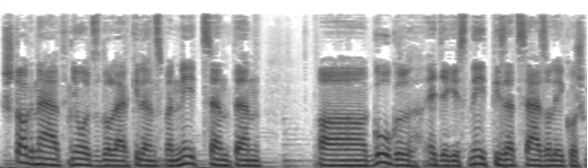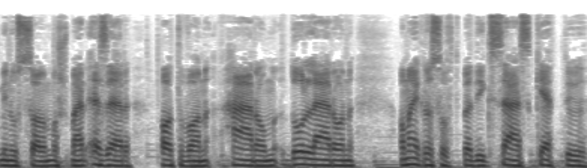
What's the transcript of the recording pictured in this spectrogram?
stagnált 8 dollár 94 centen, a Google 1,4%-os minusszal most már 1063 dolláron, a Microsoft pedig 102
